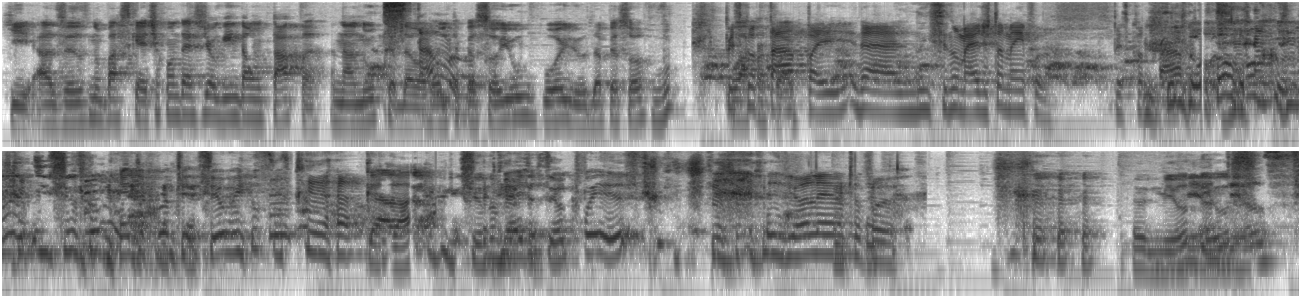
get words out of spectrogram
Que às vezes no basquete acontece de alguém dar um tapa na nuca da Tá outra louco. pessoa e o olho da pessoa vup. Pescotapa aí, né, no ensino médio também, pô. Pescotapa. Louco, ensino médio aconteceu isso. Caraca, que ensino médio seu que foi esse? É violento, pô. Meu, Deus.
